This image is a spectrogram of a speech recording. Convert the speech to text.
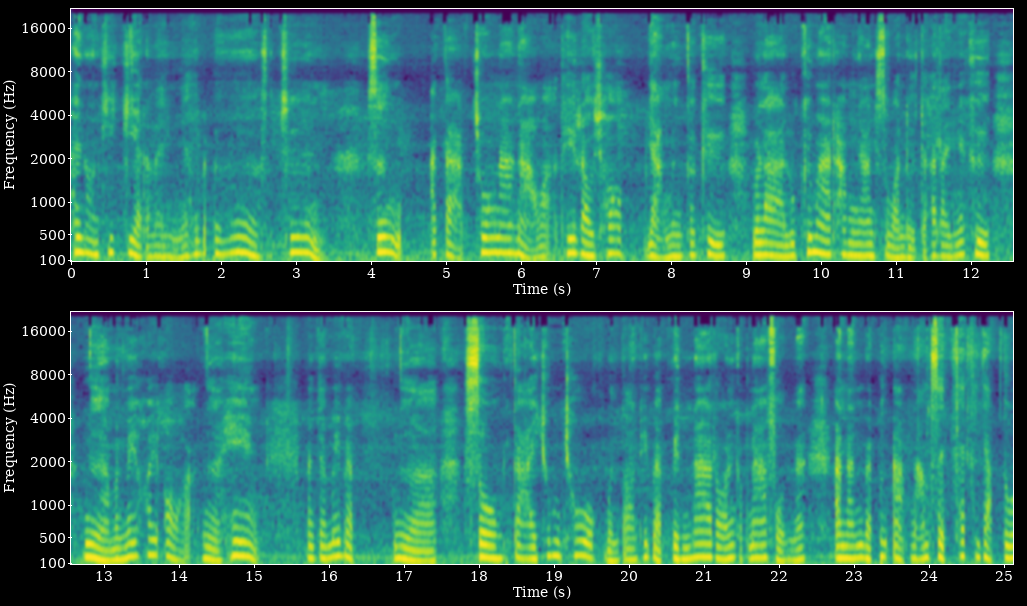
ให้นอนขี้เกียจอะไรอย่างเงี้ยให้แบบเออสดชื่น ซึ่งอากาศช่วงหน้าหนาวอะ่ะที่เราชอบ อย่างหนึ่งก็คือ เวลาลุกขึ้นมาทำงานสวนหรือจะอะไรเงี้ยคือ เหงื่อมันไม่ค่อยออกอะ่ะเหงื่อแห้ง มันจะไม่แบบเหงื่อโทมกายชุ่มโชก เหมือนตอนที่แบบเป็นหน้าร้อนกับหน้าฝนนะ อันนั้นแบบเพิ่งอาบน้ำเสร็จแค่ขยับตัว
